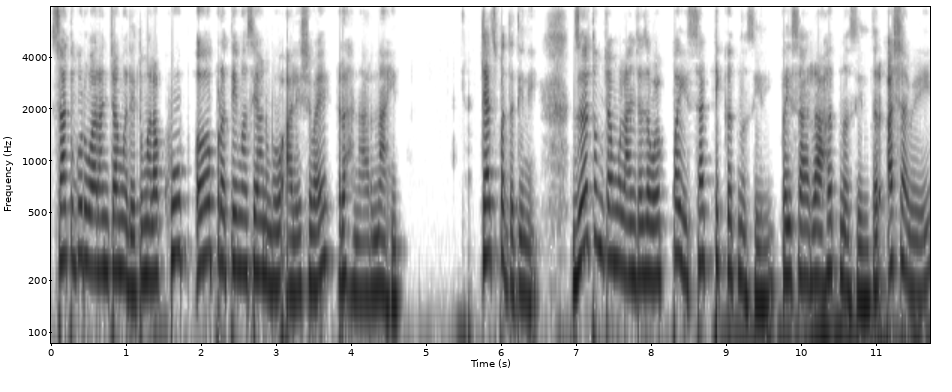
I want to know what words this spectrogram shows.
सात गुरुवारांच्या मध्ये तुम्हाला खूप अप्रतिम असे अनुभव आल्याशिवाय राहणार नाहीत. त्याच पद्धतीने जर तुमच्या मुलांच्या जवळ पैसा टिकत नसेल पैसा राहत नसेल तर अशा वेळी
